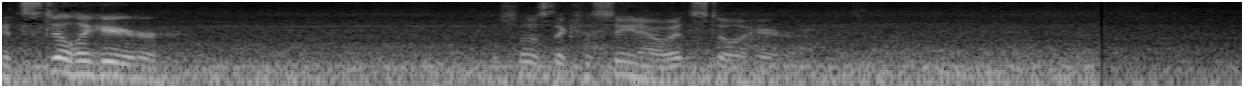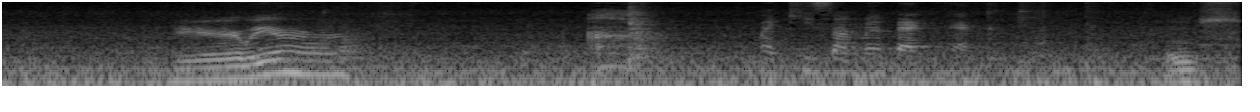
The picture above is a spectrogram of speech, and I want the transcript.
It's still here. So is the casino. It's still here. Here we are. My keys on my backpack. Oops.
